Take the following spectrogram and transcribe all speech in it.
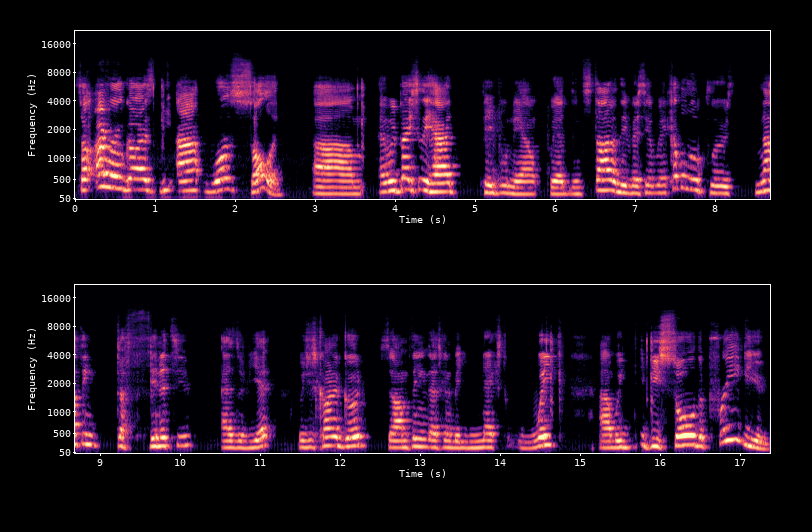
So overall, guys, the art was solid, um, and we basically had people now. We had the start of the investigation. We had a couple little clues. Nothing definitive as of yet, which is kind of good. So I'm thinking that's going to be next week. Uh, we, if you saw the preview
